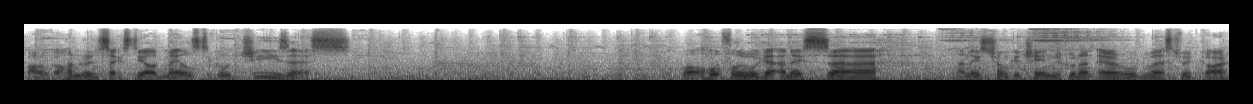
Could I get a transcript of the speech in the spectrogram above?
Wow, we've got 160 odd miles to go. Jesus! Well, hopefully we'll get a nice, uh, a nice chunk of change going into our Old West food car.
